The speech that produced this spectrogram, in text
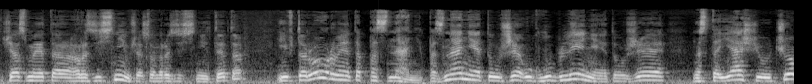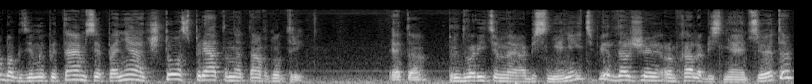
Сейчас мы это разъясним, сейчас он разъяснит это. И второй уровень – это познание. Познание – это уже углубление, это уже настоящая учеба, где мы пытаемся понять, что спрятано там внутри. Это предварительное объяснение. И теперь дальше Рамхал объясняет все это.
